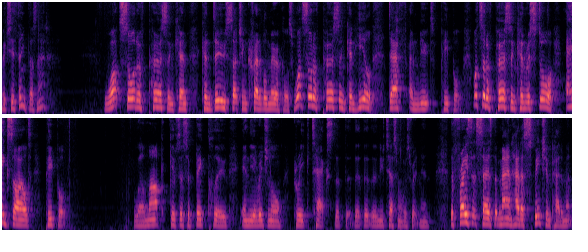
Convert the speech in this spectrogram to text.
Makes you think, doesn't it? What sort of person can, can do such incredible miracles? What sort of person can heal deaf and mute people? What sort of person can restore exiled people? Well, Mark gives us a big clue in the original Greek text that the, the, the New Testament was written in. The phrase that says that man had a speech impediment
